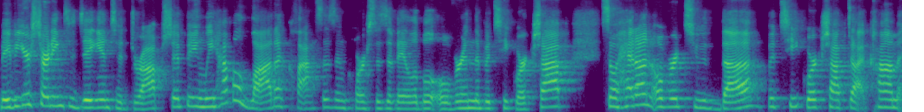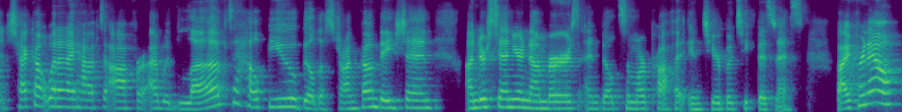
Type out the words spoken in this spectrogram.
maybe you're starting to dig into drop shipping, we have a lot of classes and courses available over in the Boutique Workshop. So head on over to theboutiqueworkshop.com and check out what I have to offer. I would love to help you build a strong foundation, understand your numbers, and build some more profit into your boutique business. Bye for now.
